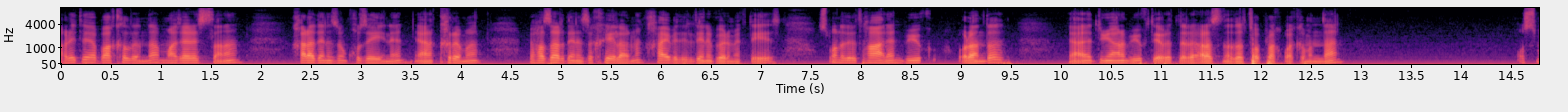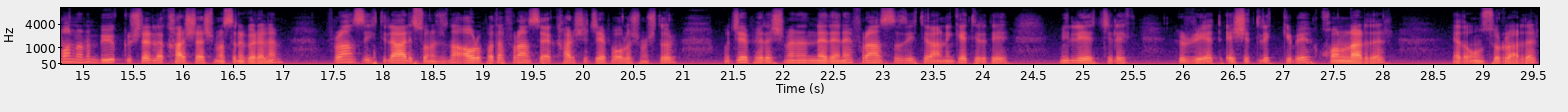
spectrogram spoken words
Haritaya bakıldığında Macaristan'ın Karadeniz'in kuzeyinin yani Kırım'ın ve Hazar Denizi kıyılarının kaybedildiğini görmekteyiz. Osmanlı Devleti halen büyük oranda yani dünyanın büyük devletleri arasındadır toprak bakımından. Osmanlı'nın büyük güçleriyle karşılaşmasını görelim. Fransız ihtilali sonucunda Avrupa'da Fransa'ya karşı cephe oluşmuştur. Bu cepheleşmenin nedeni Fransız ihtilalinin getirdiği milliyetçilik, hürriyet, eşitlik gibi konulardır ya da unsurlardır.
